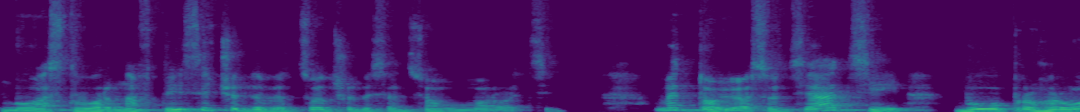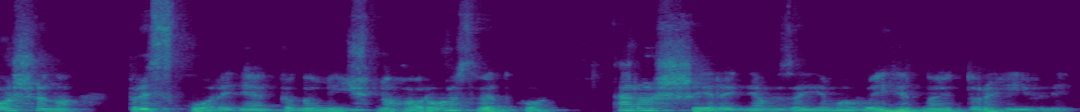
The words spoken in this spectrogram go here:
Була створена в 1967 році. Метою асоціації було проголошено прискорення економічного розвитку та розширення взаємовигідної торгівлі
